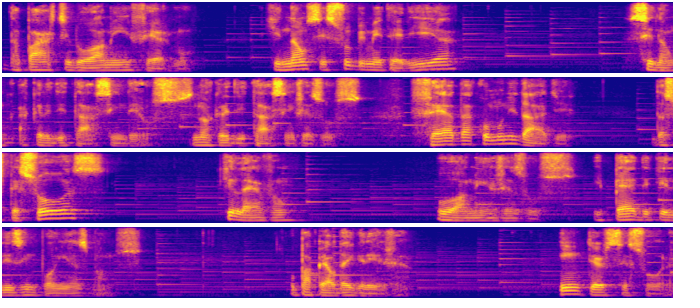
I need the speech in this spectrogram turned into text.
da parte do homem enfermo que não se submeteria se não acreditasse em Deus, se não acreditasse em Jesus. Fé da comunidade, das pessoas que levam o homem a Jesus e pede que lhes imponha as mãos. O papel da igreja, intercessora,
